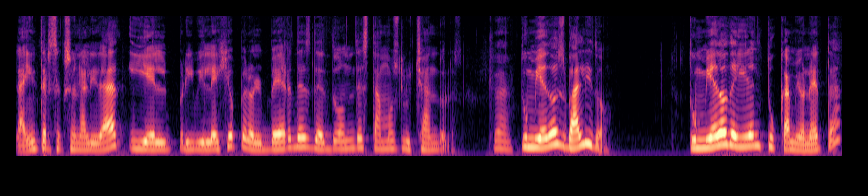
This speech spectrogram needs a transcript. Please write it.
la interseccionalidad y el privilegio, pero el ver desde dónde estamos luchándolos. Tu miedo es válido. Tu miedo de ir en tu camioneta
